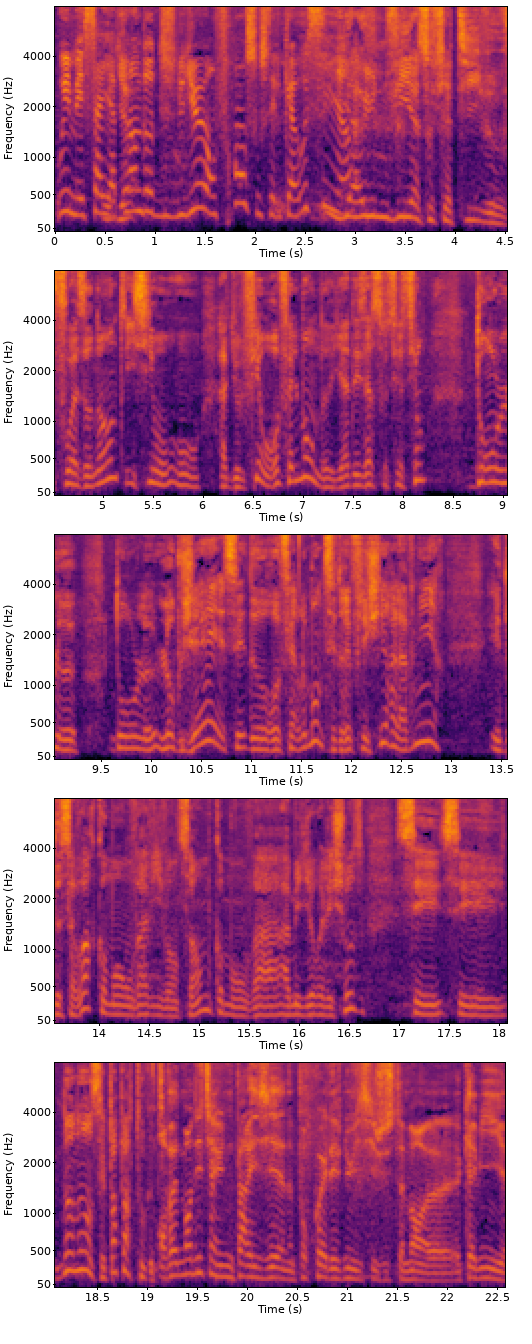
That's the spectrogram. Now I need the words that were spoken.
Oui, mais ça, il y a, Il y a- plein d'autres lieux en France où c'est le cas aussi. Il y hein. a une vie associative foisonnante. Ici, on, on, à Diolfi, on refait le monde. Il y a des associations dont le, dont l'objet, c'est de refaire le monde, c'est de réfléchir à l'avenir et de savoir comment on va vivre ensemble, comment on va améliorer les choses. C'est, c'est, non, non, c'est pas partout comme ça. On va demander, tiens, une Parisienne, pourquoi elle est venue ici justement, euh, Camille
